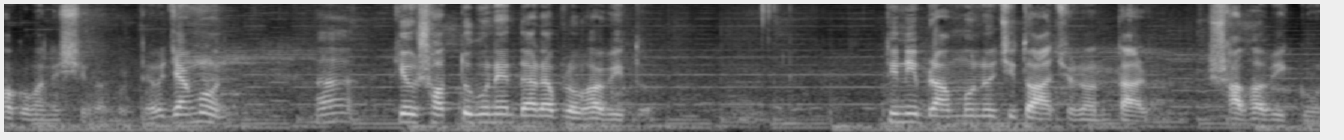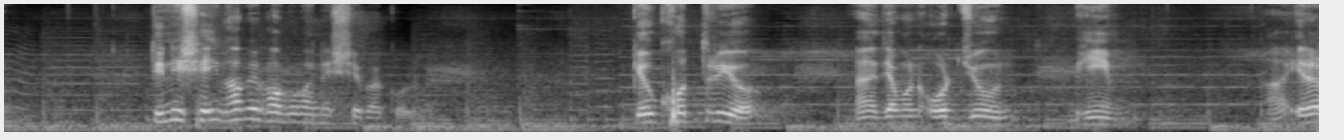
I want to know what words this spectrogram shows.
ভগবানের সেবা করতে হবে। যেমন কেউ সত্যগুণের দ্বারা প্রভাবিত, তিনি ব্রাহ্মণোচিত আচরণ তার স্বাভাবিক গুণ, তিনি সেইভাবে ভগবানের সেবা করবেন। কেউ ক্ষত্রিয় যেমন অর্জুন, ভীম এরা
